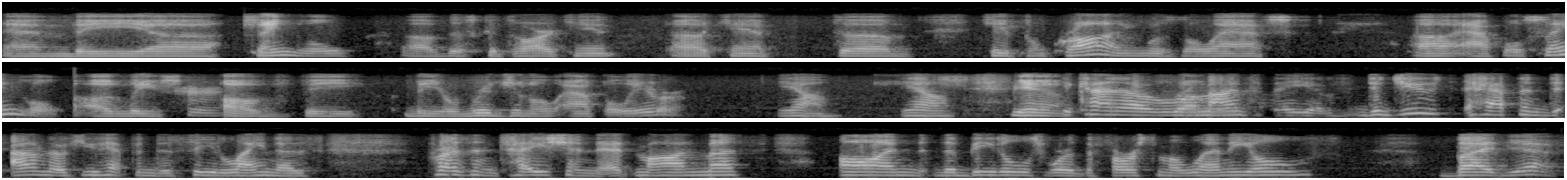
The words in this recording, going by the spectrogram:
and the uh, single of this guitar can't uh, can't uh, keep from crying was the last uh, Apple single, at least sure. of the the original Apple era. Yeah. Yeah. Yeah. It kind of so, reminds me of did you happen to, I don't know if you happened to see Lena's presentation at Monmouth on the Beatles were the first millennials, but yes.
